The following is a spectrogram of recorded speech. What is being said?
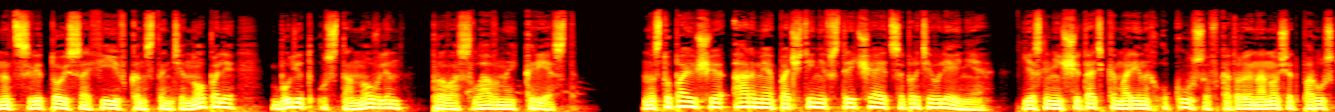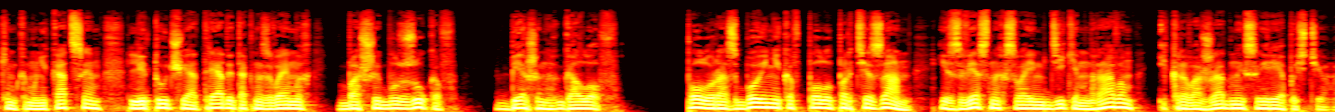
над Святой Софией в Константинополе будет установлен православный крест. Наступающая армия почти не встречает сопротивления, если не считать комариных укусов, которые наносят по русским коммуникациям летучие отряды так называемых башибузуков, бешеных голов, полуразбойников-полупартизан, известных своим диким нравом и кровожадной свирепостью.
